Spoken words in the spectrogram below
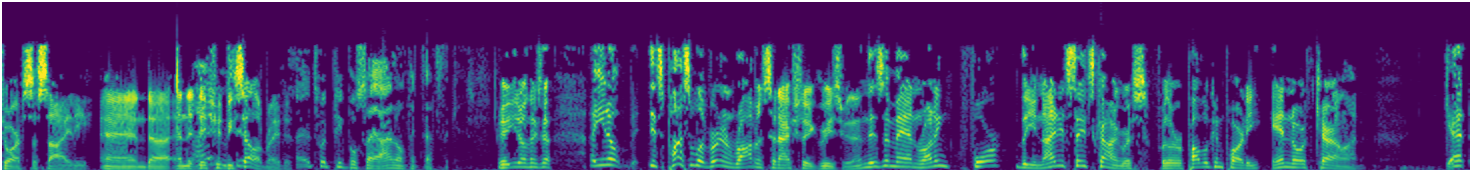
to our society, and uh, and that they should be celebrated. It's what people say. I don't think that's the case. You don't think so? Uh, you know, it's possible that Vernon Robinson actually agrees with you. And there's a man running for the United States Congress for the Republican Party in North Carolina. Get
